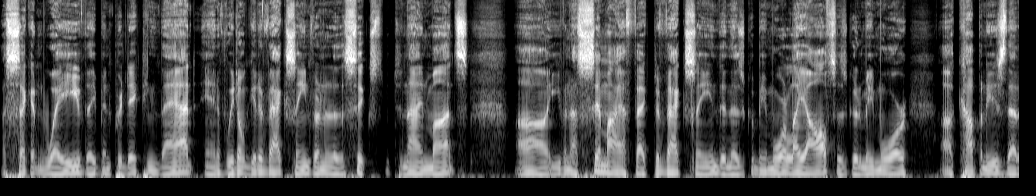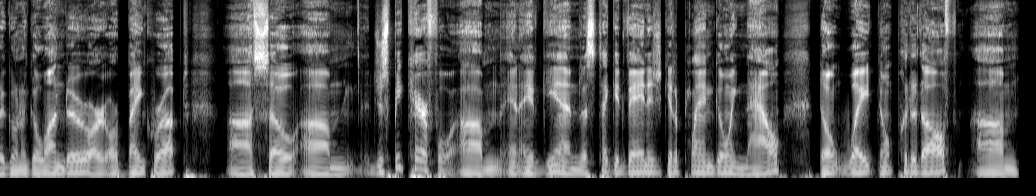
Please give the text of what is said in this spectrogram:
a second wave. They've been predicting that. And if we don't get a vaccine for another six to nine months, uh, even a semi effective vaccine, then there's going to be more layoffs. There's going to be more uh, companies that are going to go under or, or bankrupt. Uh, so um, just be careful. Um, and, and, again, let's take advantage, get a plan going now. Don't wait, don't put it off. Um,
